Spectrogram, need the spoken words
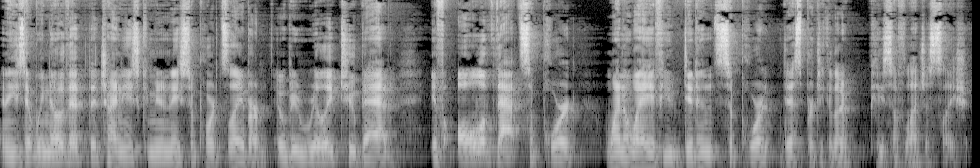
And he said, We know that the Chinese community supports labor. It would be really too bad if all of that support went away if you didn't support this particular piece of legislation,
